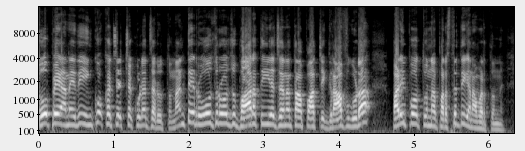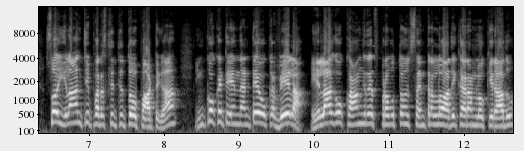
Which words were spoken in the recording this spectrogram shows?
లోపే అనేది ఇంకొక చర్చ కూడా జరుగుతుంది. అంటే రోజు రోజు భారతీయ జనతా పార్టీ గ్రాఫ్ కూడా పడిపోతున్న పరిస్థితి కనబడుతుంది. సో ఇలాంటి పరిస్థితితో పాటుగా ఇంకొకటి ఏంటంటే ఒకవేళ ఎలాగో కాంగ్రెస్ ప్రభుత్వం సెంట్రల్లో అధికారంలోకి రాదు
